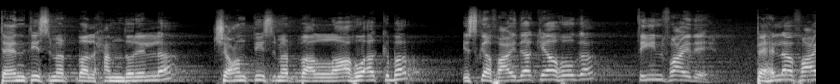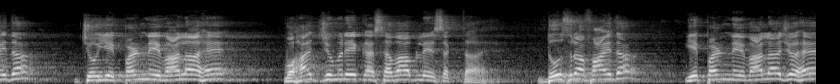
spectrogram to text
तैंतीस मरतबा अल्हम्दुलिल्लाह, चौंतीस मरतबा अल्लाह अकबर। इसका फ़ायदा क्या होगा? तीन फ़ायदे। पहला फ़ायदा, जो ये पढ़ने वाला है वह हज जुमरे का सवाब ले सकता है। दूसरा फ़ायदा ये पढ़ने वाला जो है,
